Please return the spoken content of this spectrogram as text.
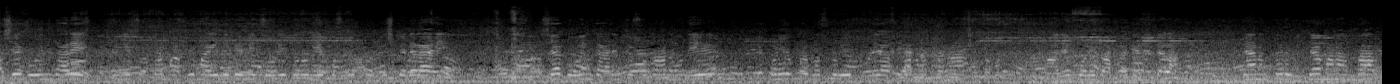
असे गोविंद गारे यांनी स्वतः माफी मागितली की मी चोरी करून हे पुस्तक पब्लिश केलेलं आहे. अशा गोविंद गारेंचे स्वतः नोंद हे एकोणीसशे पन्नास पूर्वी थोडे असताना त्यांना माझे कोळी दाखला देण्यात आला. त्यानंतर विद्यमान आमदार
